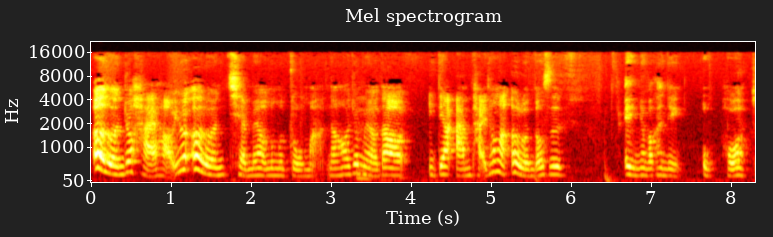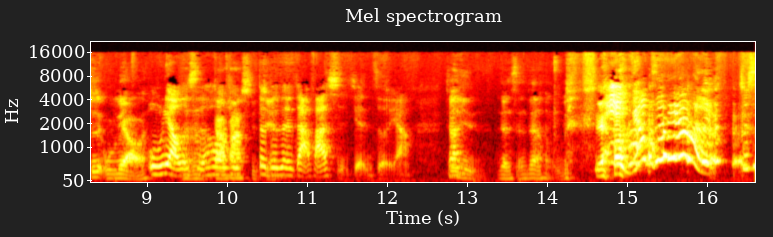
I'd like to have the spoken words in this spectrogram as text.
二轮就还好，因为二轮钱没有那么多嘛，然后就没有到一定要安排。通常二轮都是，哎、你要不要看电影？哦，好啊。就是无聊，无聊的时候嗯打发去时间对对对，打发时间这样。这样你人生真的很无聊。不要这样就是，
